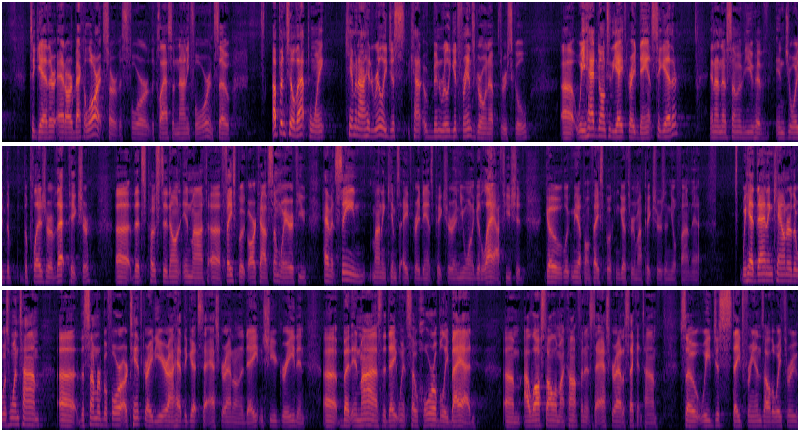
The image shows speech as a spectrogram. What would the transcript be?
together at our baccalaureate service for the class of 94. And so, up until that point, Kim and I had really just kind of been really good friends growing up through school. Uh, we had gone to the eighth grade dance together, and I know some of you have enjoyed the, the pleasure of that picture uh, that's posted on in my uh, Facebook archive somewhere. If you haven't seen mine and Kim's eighth grade dance picture and you want a good laugh, you should go look me up on Facebook and go through my pictures, and you'll find that. We had that encounter. There was one time uh, the summer before our 10th grade year, I had the guts to ask her out on a date, and she agreed. And uh, but in my eyes, the date went so horribly bad, um, I lost all of my confidence to ask her out a second time. So we just stayed friends all the way through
